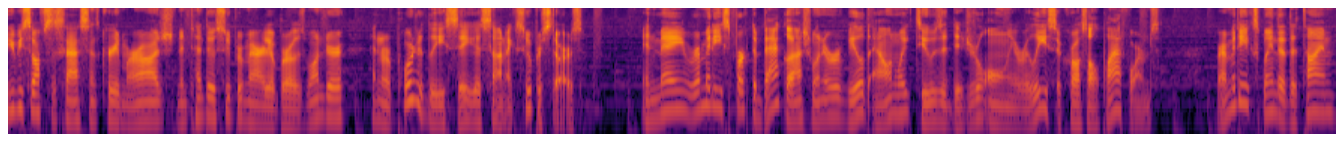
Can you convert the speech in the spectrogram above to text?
Ubisoft's Assassin's Creed Mirage, Nintendo's Super Mario Bros. Wonder, and reportedly Sega's Sonic Superstars. In May, Remedy sparked a backlash when it revealed Alan Wake 2 as a digital only release across all platforms. Remedy explained at the time,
